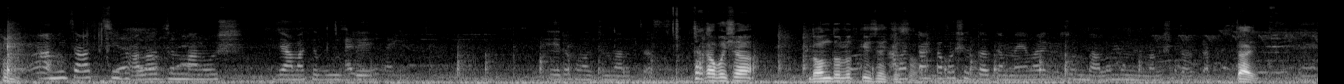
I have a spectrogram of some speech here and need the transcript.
তুমি? আমি চাচ্ছি ভালো একজন মানুষ যে আমাকে বুঝবে। এরকম একজন মানুষ চাচ্ছি টাকা পয়সা দৌলত কি আমার চাইতেছ টাকা পয়সার দরকার নাই আমার একজন ভালো মনের মানুষ দরকার। তাই? হ্যাঁ।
